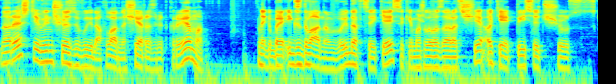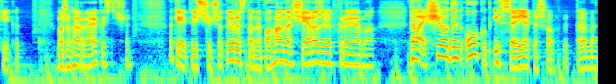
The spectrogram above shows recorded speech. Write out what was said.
Нарешті він щось видав. Ладно, ще раз відкриємо. Якби X2 нам видав цей кейс, який, можливо, зараз ще. Окей, 1000. Скільки? Може, гарна якості ще? Окей, 1400, непогано. Ще раз відкриємо. Давай, ще один окуп і все, я пішов від тебе.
